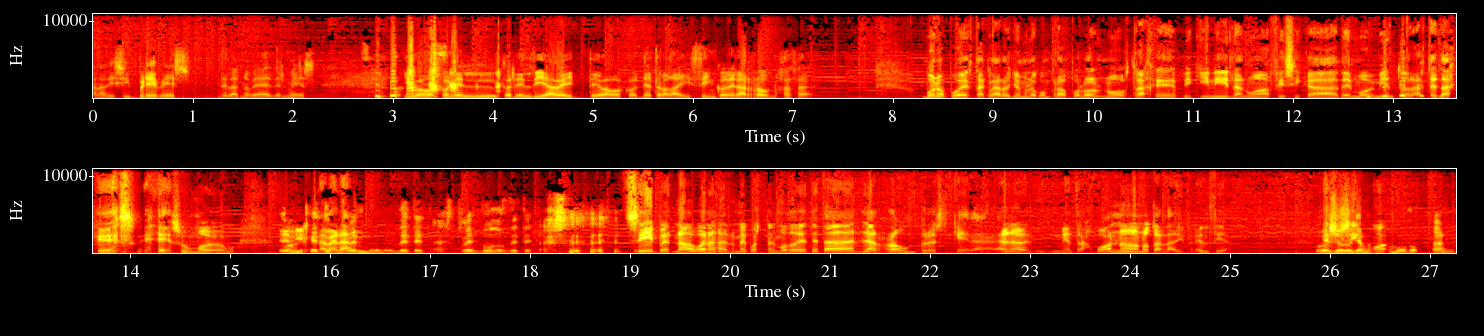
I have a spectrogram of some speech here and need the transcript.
análisis breves de las novedades del mes. Y vamos con el, con el día 20, vamos con Alive 5 de la Round, Hazard. Bueno, pues está claro, yo me lo he comprado por los nuevos trajes bikinis, la nueva física del movimiento de las tetas, que es, es un... mo- Elige la tus verdad. tres modos de tetas. Tres modos de tetas. Sí, pero no, bueno, me he puesto el modo de teta en la round, pero es que no, mientras juegas no notas la diferencia. Bueno, Eso yo lo llamo mo- modo flan,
